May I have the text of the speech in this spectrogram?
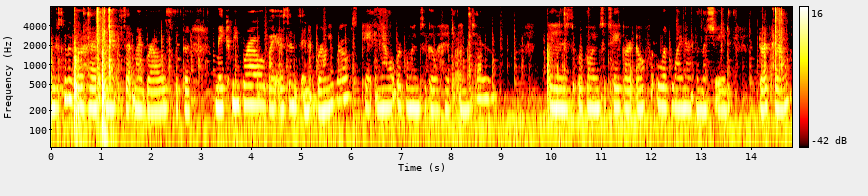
I'm just gonna go ahead and set my brows with the Make Me Brow by Essence in Brownie Brows. Okay, and now what we're going to go ahead and do is we're going to take our e.l.f. lip liner in the shade Dark Brown.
